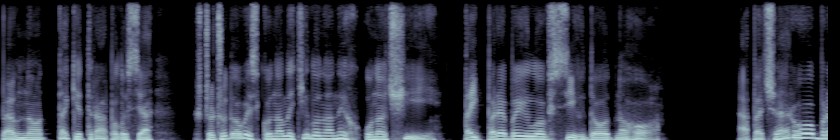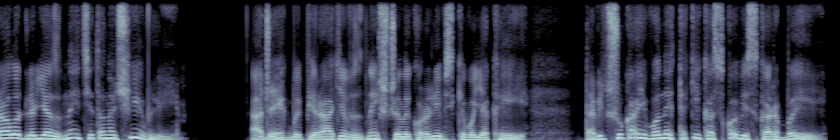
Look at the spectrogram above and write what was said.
Певно, так і трапилося, що чудовисько налетіло на них уночі та й перебило всіх до одного. А печеру обрало для в'язниці та ночівлі. Адже якби піратів знищили королівські вояки, та відшукай вони такі казкові скарби,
